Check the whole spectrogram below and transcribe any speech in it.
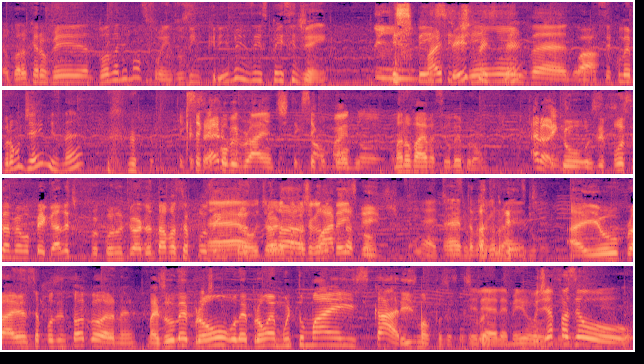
Agora eu quero ver duas animações, Os Incríveis e Space Jam. Space Vai ter Jam, Space Jam? velho. Vai ser com o LeBron James, né? Tem que ser Sério? com o Kobe Bryant. Tem que ser com o Kobe. Mas não vai, vai ser o LeBron. Ah, não, é que o- se fosse na mesma pegada, tipo, foi quando o Jordan tava se aposentando. É, o Jordan tava jogando beisebol. vez, tipo. É, É, tava jogando bem. Aí o Brian se aposentou agora, né? Mas o LeBron, o LeBron é muito mais carisma pra fazer essas Ele é, coisas. ele é meio. Podia fazer o,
